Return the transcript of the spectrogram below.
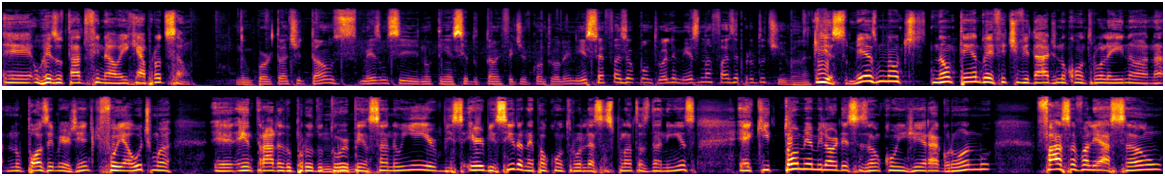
é, o resultado final aí, que é a produção. O importante, então, mesmo se não tenha sido tão efetivo o controle início, é fazer o controle mesmo na fase reprodutiva, né? Isso, mesmo não, não tendo efetividade no controle aí no, no pós-emergente, que foi a última é, entrada do produtor uhum. pensando em herbicida né, para o controle dessas plantas daninhas, é que tome a melhor decisão com o engenheiro agrônomo, faça avaliação,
